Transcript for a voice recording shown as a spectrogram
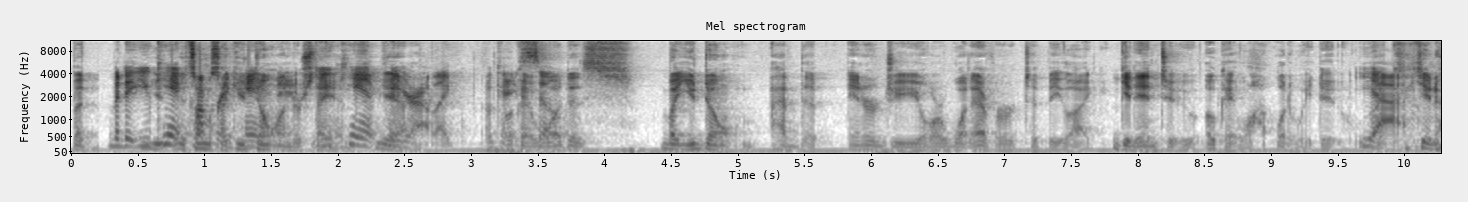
but But it, you can't. it's almost like you don't it. understand. You can't Yeah. figure out like, okay, okay, so what is but you don't have the energy or whatever to be like get into okay well what do we do Like, Yeah. you know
